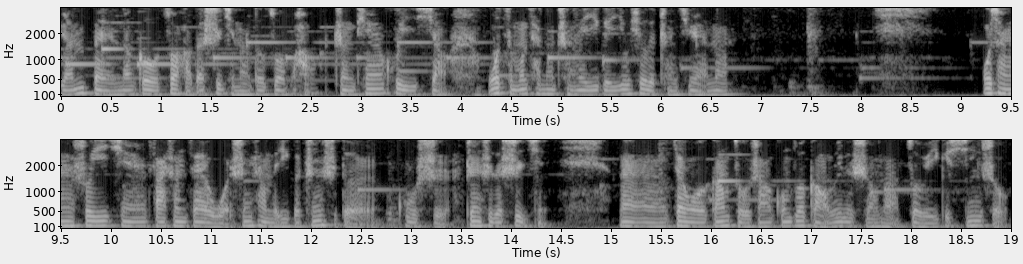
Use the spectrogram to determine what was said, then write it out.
原本能够做好的事情呢都做不好，整天会想我怎么才能成为一个优秀的程序员呢？我想说一件发生在我身上的一个真实的故事，真实的事情。嗯，在我刚走上工作岗位的时候呢，作为一个新手，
